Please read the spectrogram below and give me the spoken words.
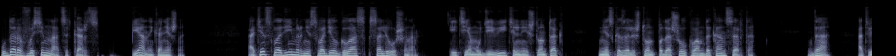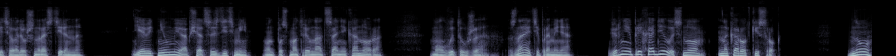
Ударов восемнадцать, кажется. Пьяный, конечно. Отец Владимир не сводил глаз с Алешина. И тем удивительней, что он так... Мне сказали, что он подошел к вам до концерта. — Да, — ответил Алешин растерянно. — Я ведь не умею общаться с детьми. Он посмотрел на отца Никанора. Мол, вы-то уже знаете про меня? Вернее, приходилось, но на короткий срок. «Ну,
